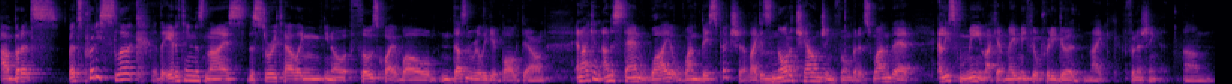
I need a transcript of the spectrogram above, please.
um, but it's it's pretty slick. The editing is nice. The storytelling, you know, flows quite well. Doesn't really get bogged down. And I can understand why it won Best Picture. Like, it's not a challenging film, but it's one that, at least for me, like, it made me feel pretty good, like, finishing it. Um,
